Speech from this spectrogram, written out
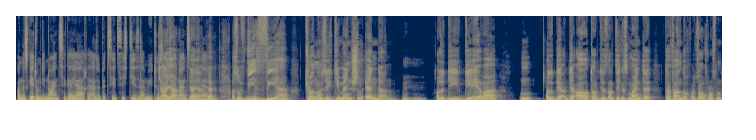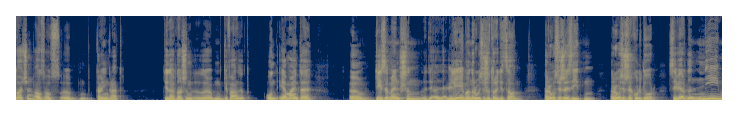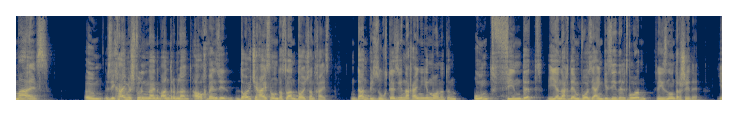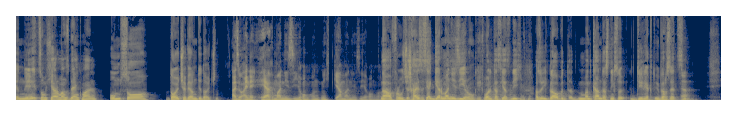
Und es geht um die 90er Jahre, also bezieht sich dieser Mythos ja, ja, auf die 90er ja, ja, Jahre? Ja. Also wie sehr können sich die Menschen ändern? Mhm. Also die Idee war, hm, also der, der Autor dieses Artikels meinte, da waren doch also auch Russlanddeutsche aus, aus äh, Kaliningrad, die nach Deutschland äh, gefahren sind. Und er meinte, diese Menschen leben russische Tradition, russische Sitten, russische Kultur. Sie werden niemals ähm, sich heimisch fühlen in einem anderen Land, auch wenn sie Deutsche heißen und das Land Deutschland heißt. Und dann besucht er sie nach einigen Monaten und findet, je nachdem, wo sie eingesiedelt wurden, Riesenunterschiede. Je näher zum Hermannsdenkmal, umso deutscher werden die Deutschen. Also eine Hermanisierung und nicht Germanisierung. Oder? Na, auf Russisch heißt es ja Germanisierung. Ich wollte das jetzt nicht, also ich glaube, man kann das nicht so direkt übersetzen. Ja.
